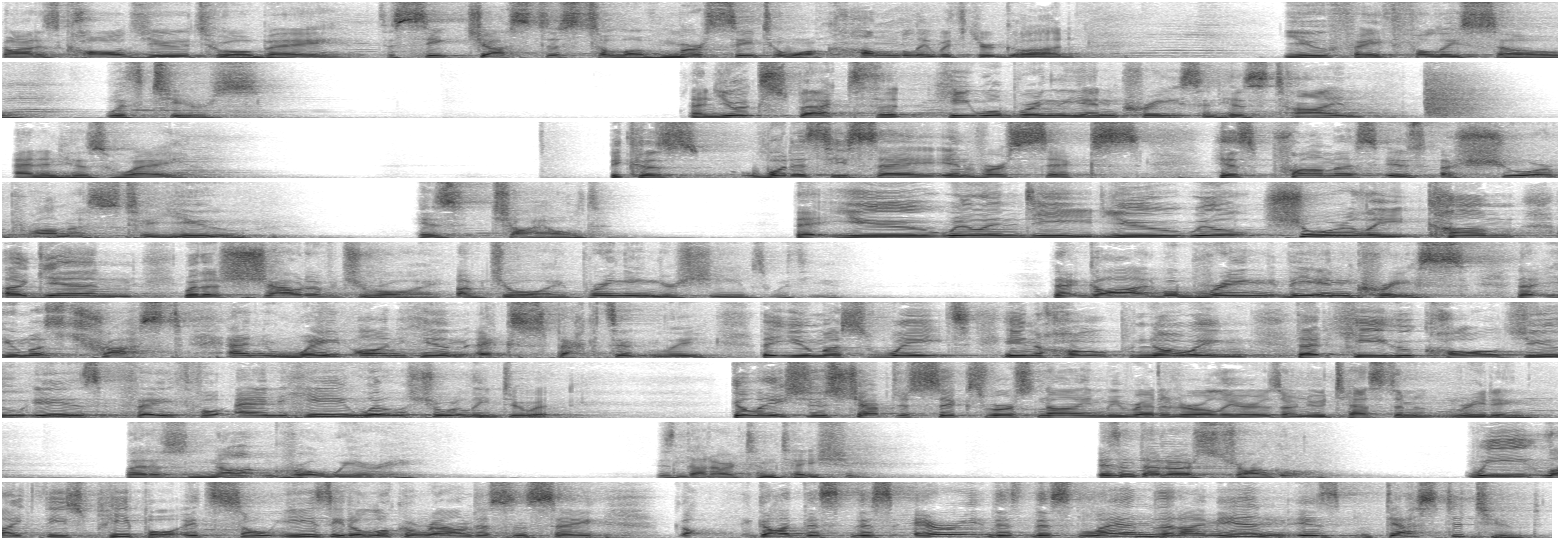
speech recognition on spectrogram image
God has called you to obey, to seek justice, to love mercy, to walk humbly with your God. you faithfully sow with tears. And you expect that He will bring the increase in His time and in His way. Because what does He say in verse 6? His promise is a sure promise to you, His child. That you will indeed, you will surely come again with a shout of joy, of joy, bringing your sheaves with you that God will bring the increase, that you must trust and wait on Him expectantly, that you must wait in hope, knowing that He who called you is faithful and He will surely do it. Galatians chapter 6, verse 9, we read it earlier as our New Testament reading. Let us not grow weary. Isn't that our temptation? Isn't that our struggle? We, like these people, it's so easy to look around us and say, God, this, this area, this, this land that I'm in is destitute.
